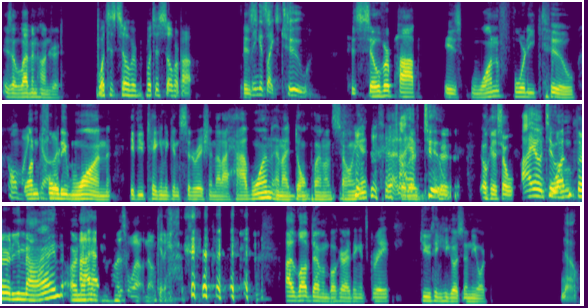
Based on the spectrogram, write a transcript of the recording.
is 1100. What's his silver? What's his silver pop? I think it's like two. His silver pop is 142, Oh my god! 141 if you take into consideration that I have one and I don't plan on selling it. And So I have two. Okay, so I own two. of 'em. 139 or I not? have one as well. No, I'm kidding. I love Devin Booker. I think it's great. Do you think he goes to New York? No, Fuck.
